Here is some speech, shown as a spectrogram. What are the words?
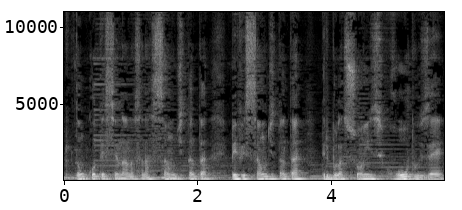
que estão acontecendo na nossa nação, de tanta perfeição, de tanta tribulações, roubos, é,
